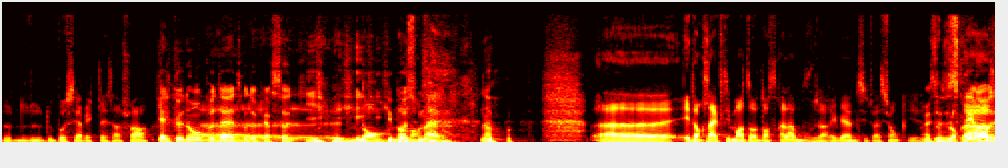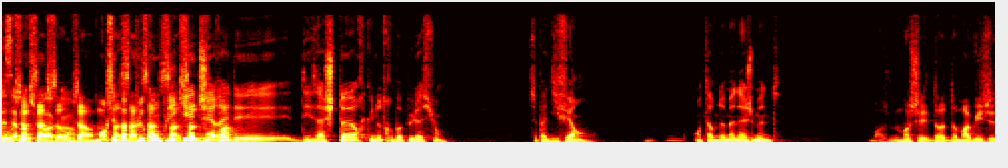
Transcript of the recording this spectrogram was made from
de, de- de bosser avec les achats. Quelques noms peut-être de Euh, personnes qui, non, qui non, bossent non. mal Non. Euh, et donc là, effectivement, dans, dans ce cas-là, vous arrivez à une situation qui est Ouais, c'est blocage, pas, ça- pas plus ça- compliqué ça de gérer des, des acheteurs qu'une autre population. C'est pas différent en termes de management. Moi, dans, dans ma vie, j'ai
